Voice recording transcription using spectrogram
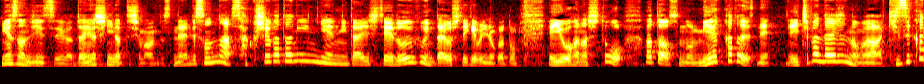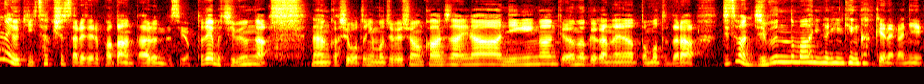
皆さんの人生が台無しになってしまうんですね。で、そんな搾取型人間に対してどういうふうに対応していけばいいのかというお話と、あとはその見分け方ですね。一番大事なのが気づかないうちに搾取されてるパターンってあるんですよ。例えば自分が、なんか仕事にモチベーションを感じないな人間関係がうまくいかないなと思ってたら、実は自分の周りの人間関係の中に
